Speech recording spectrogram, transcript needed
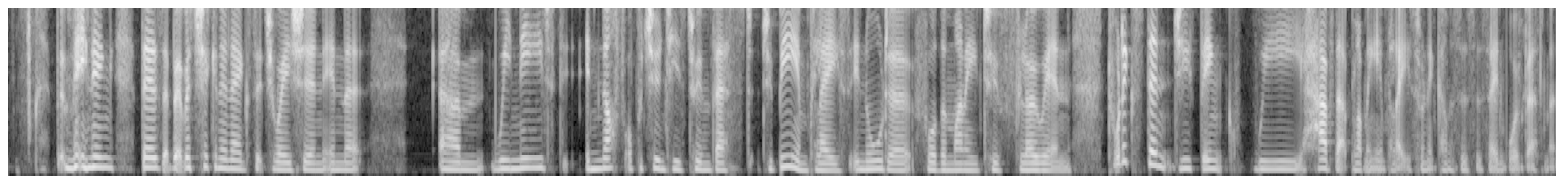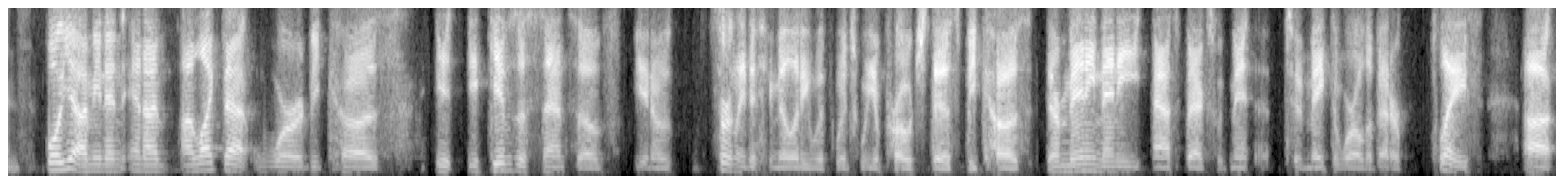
but meaning there's a bit of a chicken and egg situation in that um, we need enough opportunities to invest to be in place in order for the money to flow in. To what extent do you think we have that plumbing in place when it comes to sustainable investments? Well, yeah, I mean, and, and I, I like that word because it it gives a sense of you know certainly the humility with which we approach this because there are many many aspects with to make the world a better place. Uh,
